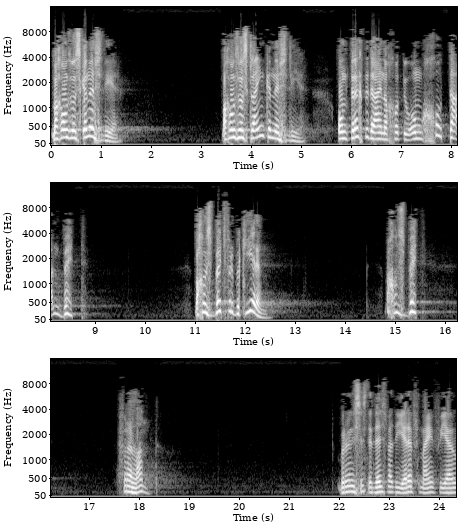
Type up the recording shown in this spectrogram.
Mag ons ons kinders leer. Mag ons ons kleinkinders leer om terug te draai na God toe, om God te aanbid. Mag ons bid vir bekering. Mag ons bid vir 'n land. Broer en suster, dis wat die Here vir my en vir jou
